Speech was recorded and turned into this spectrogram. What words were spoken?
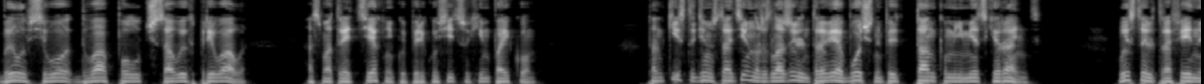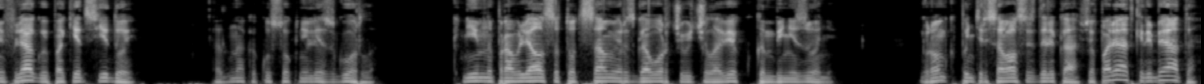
Было всего два получасовых привала. Осмотреть технику перекусить сухим пайком. Танкисты демонстративно разложили на траве обочины перед танком немецкий ранец. Выставили трофейную флягу и пакет с едой. Однако кусок не лез в горло. К ним направлялся тот самый разговорчивый человек в комбинезоне. Громко поинтересовался издалека. «Все в порядке, ребята?»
